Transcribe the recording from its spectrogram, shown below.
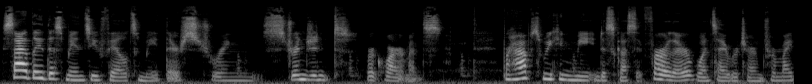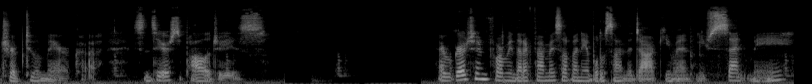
Sadly, this means you fail to meet their string stringent requirements. Perhaps we can meet and discuss it further once I return from my trip to America. Sincerest apologies. I regret to inform you that I found myself unable to sign the document you sent me.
